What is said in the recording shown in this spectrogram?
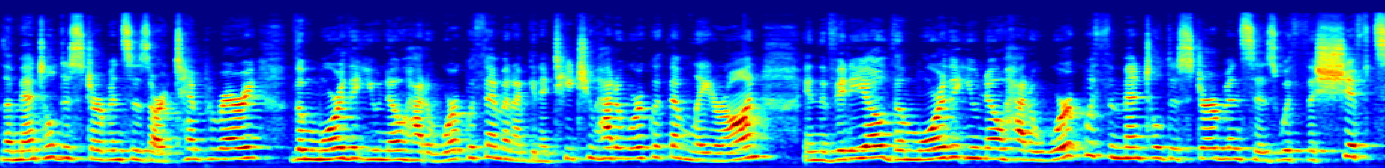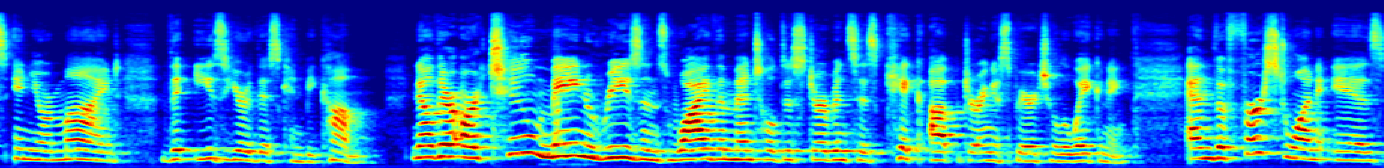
the mental disturbances are temporary. The more that you know how to work with them, and I'm going to teach you how to work with them later on in the video, the more that you know how to work with the mental disturbances, with the shifts in your mind, the easier this can become. Now, there are two main reasons why the mental disturbances kick up during a spiritual awakening. And the first one is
